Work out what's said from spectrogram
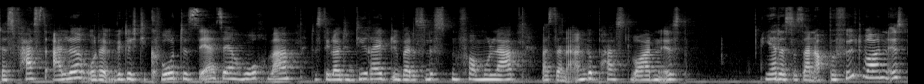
dass fast alle oder wirklich die Quote sehr, sehr hoch war, dass die Leute direkt über das Listenformular, was dann angepasst worden ist, ja, dass es dann auch befüllt worden ist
